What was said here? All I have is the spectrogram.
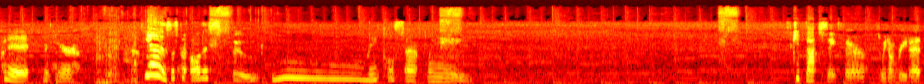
Put it right here. Yes, let's put all this food. Ooh, maple sapling. Let's keep that safe there so we don't read it.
